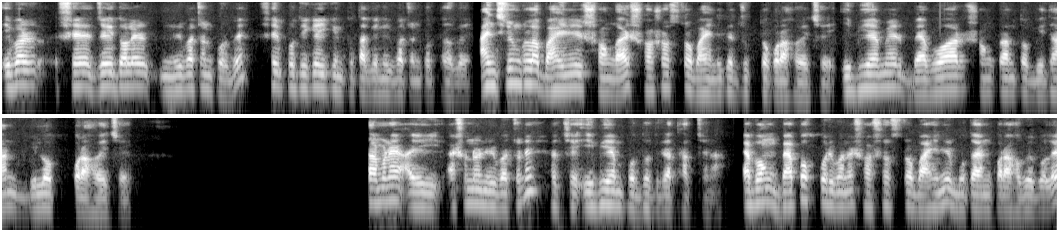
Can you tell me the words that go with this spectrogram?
এবার সে যেই দলের নির্বাচন করবে, সেই প্রতীকেই কিন্তু তাকে নির্বাচন করতে হবে। আইন শৃঙ্খলা বাহিনীর সংজ্ঞায় সশস্ত্র বাহিনীকে যুক্ত করা হয়েছে। ইভিএম এর ব্যবহার সংক্রান্ত বিধান বিলোপ করা হয়েছে। তার মানে এই আসন্ন নির্বাচনে হচ্ছে ইভিএম পদ্ধতিটা থাকছে না। এবং ব্যাপক পরিমাণে সশস্ত্র বাহিনীর মোতায়েন করা হবে বলে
